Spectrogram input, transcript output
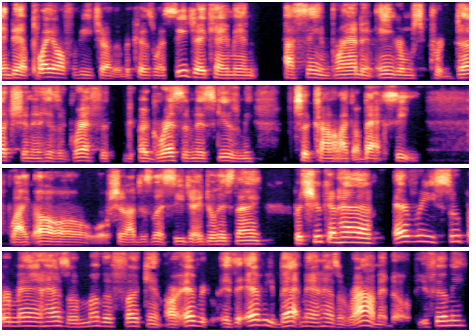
and then play off of each other. Because when CJ came in, I seen Brandon Ingram's production and his aggressive aggressiveness, excuse me, took kind of like a back seat. Like, oh, should I just let CJ do his thing? But you can have every Superman has a motherfucking or every is it every Batman has a Robin though. You feel me?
